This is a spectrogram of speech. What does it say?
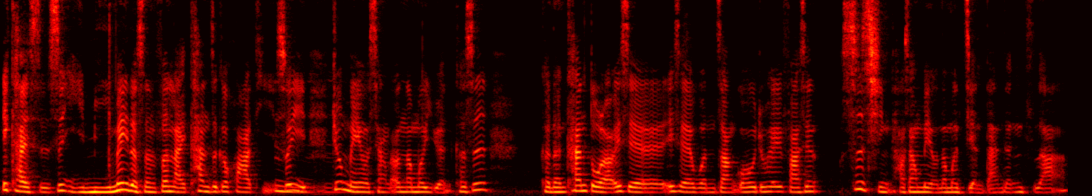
一开始是以迷妹的身份来看这个话题，所以就没有想到那么远。可是可能看多了一些一些文章过后，就会发现事情好像没有那么简单这样子啊。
